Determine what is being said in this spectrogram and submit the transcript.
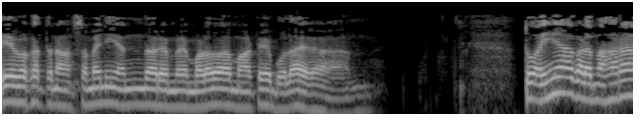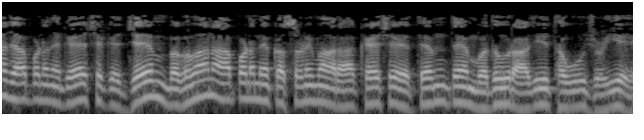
એ વખતના સમયની અંદર એમને મળવા માટે બોલાવ્યા તો અહીંયા આગળ મહારાજ આપણને કહે છે કે જેમ ભગવાન આપણને કસણીમાં રાખે છે, તેમ તેમ વધુ રાજી થવું જોઈએ.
